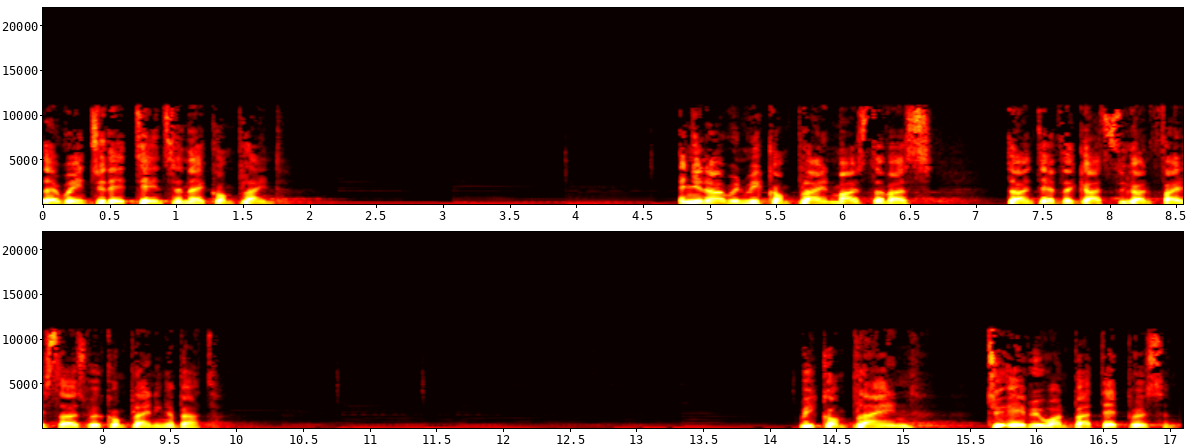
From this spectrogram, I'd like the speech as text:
They went to their tents and they complained. And you know, when we complain, most of us don't have the guts to go and face those we're complaining about. We complain to everyone but that person.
